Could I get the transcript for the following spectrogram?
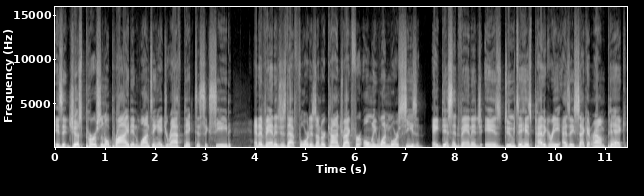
Is it just personal pride in wanting a draft pick to succeed? An advantage is that Ford is under contract for only one more season. A disadvantage is due to his pedigree as a second round pick,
